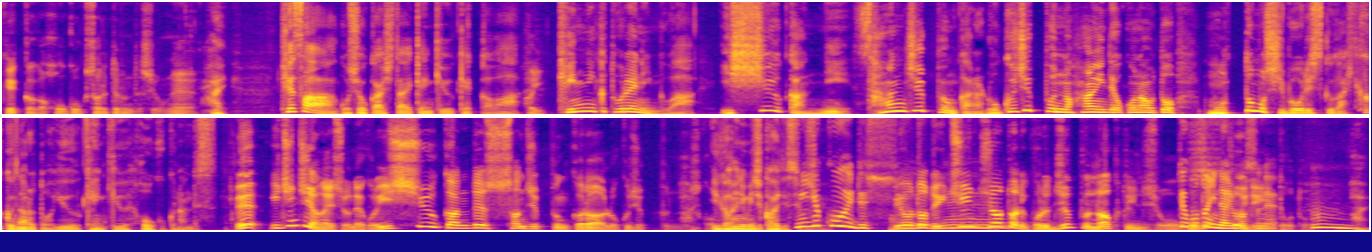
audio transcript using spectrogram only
結果が報告されてるんですよね。はい。今朝ご紹介したい研究結果は、はい、筋肉トレーニングは1週間に30分から60分の範囲で行うと最も死亡リスクが低くなるという研究報告なんです。え、1日じゃないですよね。これ1週間で30分から60分ですか？意外に短いですよ、ね、短いです。いや、だって1日あたりこれ10分なくていいんでしょ？ってことになりますね。うん、はい。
